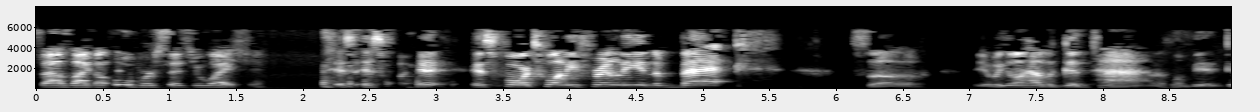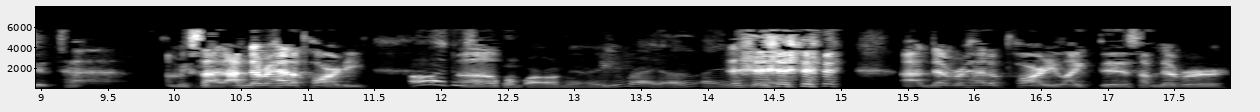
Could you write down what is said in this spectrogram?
Sounds like an Uber situation. It's it's it, it's 420 friendly in the back, so yeah, we're gonna have a good time. It's gonna be a good time. I'm excited. I've never had a party Oh, I do some um, open bar on there. You're right. I, I, I never had a party like this. I've never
